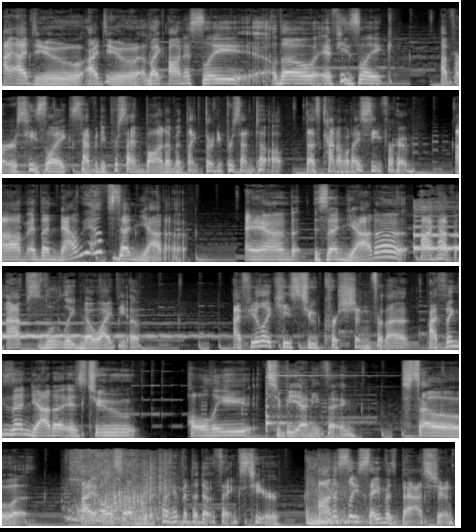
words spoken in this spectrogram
I, I do. I do. Like, honestly, though, if he's like a verse, he's like 70% bottom and like 30% top. That's kind of what I see for him. Um, and then now we have Zenyatta. And Zenyatta, I have absolutely no idea. I feel like he's too Christian for that. I think Zenyatta is too holy to be anything. So I also am going to put him in the no thanks tier. Honestly, same as Bastion.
